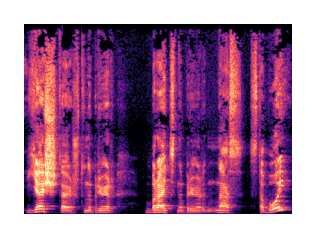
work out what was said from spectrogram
я считаю, что, например, брать, например, нас с тобой,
